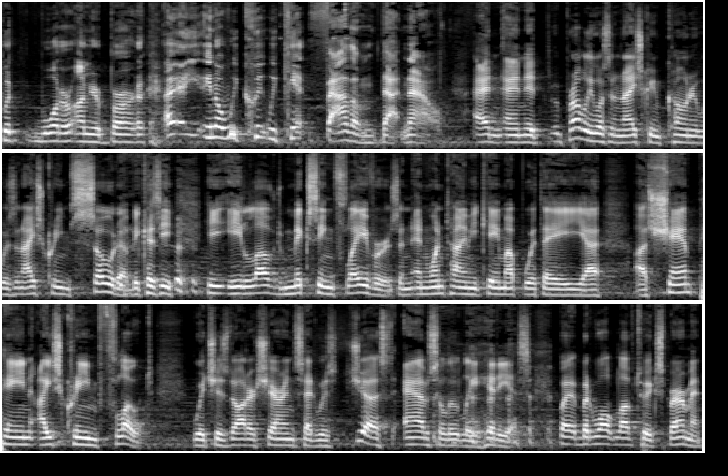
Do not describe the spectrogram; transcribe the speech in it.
put water on your burner. I, you know, we, could, we can't fathom that now. and and it probably wasn't an ice cream cone; it was an ice cream soda because he he, he loved mixing flavors. And, and one time he came up with a, uh, a champagne ice cream float. Which his daughter Sharon said was just absolutely hideous. But, but Walt loved to experiment.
